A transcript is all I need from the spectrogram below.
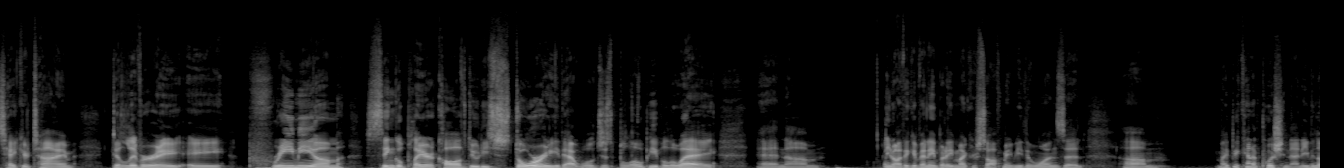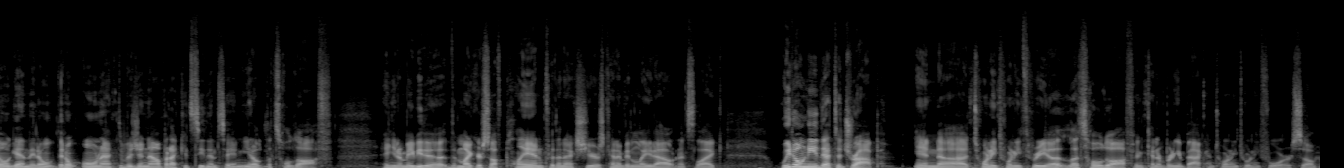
take your time, deliver a, a premium single player Call of Duty story that will just blow people away and um, you know, I think if anybody, Microsoft may be the ones that um, might be kind of pushing that. Even though again, they don't they don't own Activision now, but I could see them saying, you know, let's hold off. And you know, maybe the the Microsoft plan for the next year has kind of been laid out, and it's like we don't need that to drop in uh, 2023. Let's hold off and kind of bring it back in 2024. So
